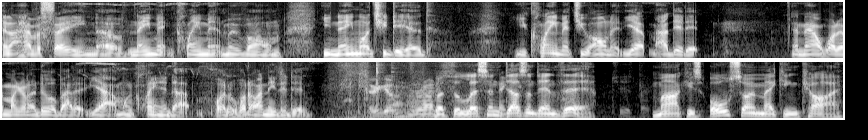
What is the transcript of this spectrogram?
And I have a saying of name it, claim it, move on. You name what you did, you claim it, you own it. Yep, I did it. And now what am I going to do about it? Yeah, I'm going to clean it up. What, what do I need to do? There you go. But the lesson doesn't end there. Mark is also making Kai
